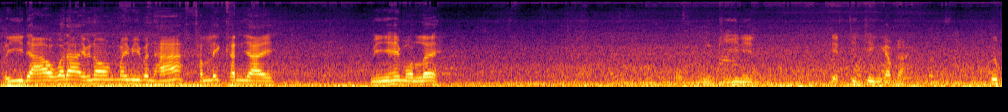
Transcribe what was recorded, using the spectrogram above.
ฟรีดาวก็ได้พี่น้องไม่มีปัญหา คันเล็กคันใหญ่ มีให้หมดเลยเมื่อกี้นี่เด็ดจริง ๆ ครับนะปึ๊บ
